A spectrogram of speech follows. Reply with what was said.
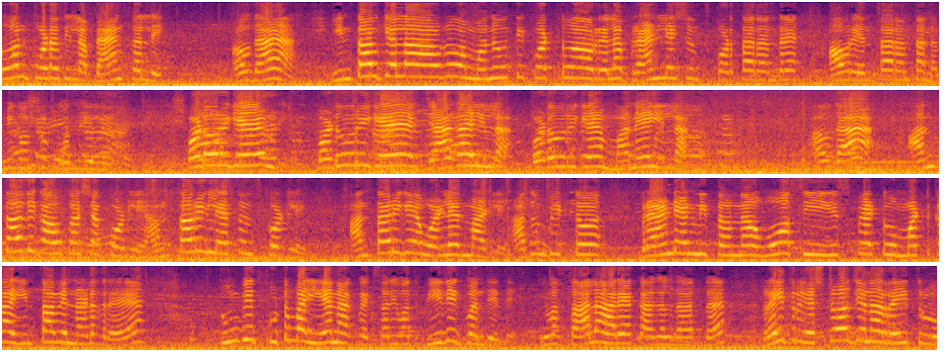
ಲೋನ್ ಕೊಡೋದಿಲ್ಲ ಬ್ಯಾಂಕ್ ಅಲ್ಲಿ ಹೌದಾ? ಇಂಥವ್ಕೆಲ್ಲ ಅವರು ಮನವತಿ ಕೊಟ್ಟು ಅವರೆಲ್ಲ ಬ್ರ್ಯಾಂಡ್ ಲೈಸೆನ್ಸ್ ಕೊಡ್ತಾರಂದ್ರೆ ಅವ್ರು ಎಂತಾರಂತ ನಮಗಂತೂ ಗೊತ್ತಿಲ್ಲ. ಬಡವರಿಗೆ ಬಡವರಿಗೆ ಜಾಗ ಇಲ್ಲ. ಬಡವರಿಗೆ ಮನೆ ಇಲ್ಲ. ಹೌದಾ? ಅಂಥವ್ರಿಗೆ ಅವಕಾಶ ಕೊಡ್ಲಿ. ಅಂಥವ್ರಿಗೆ ಲೈಸೆನ್ಸ್ ಕೊಡ್ಲಿ. ಅಂಥವ್ರಿಗೆ ಒಳ್ಳೇದ್ ಮಾಡ್ಲಿ. ಅದನ್ನ ಬಿಟ್ಟು ಬ್ರ್ಯಾಂಡ್ ತನ್ನ ಓಸಿ ಇಸ್ಪೆಟ್ಟು ಮಟ್ಕ ಇಂಥವೇ ನಡೆದ್ರೆ ತುಂಬಿದ ಕುಟುಂಬ ಏನಾಗ್ಬೇಕು ಸರ್? ಇವತ್ತು ಬೀದಿಗೆ ಬಂದಿದೆ. ಇವತ್ತು ಸಾಲ ಹರಿಯಕ್ಕಾಗಲ್ದ ಅಂತ ರೈತರು ಎಷ್ಟೋ ಜನ ರೈತರು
